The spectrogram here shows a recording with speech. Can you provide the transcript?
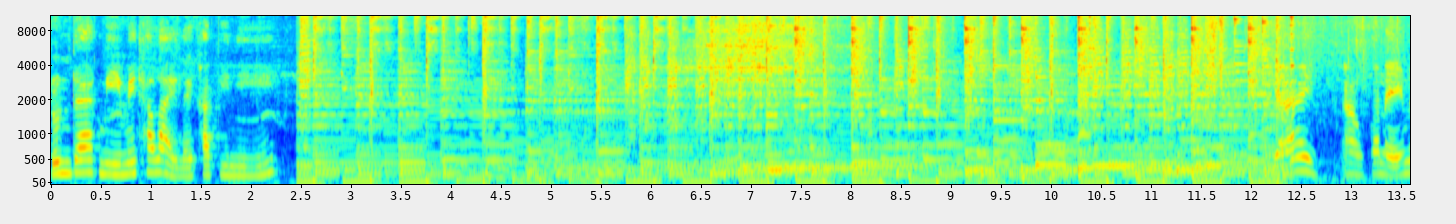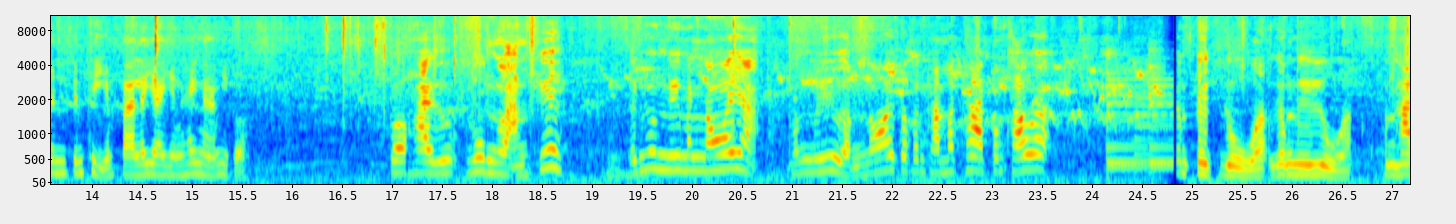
รุ่นแรกมีไม่เท่าไหร่เลยค่ะปีนี้ ยายอ้าวก็ไหนมันเป็นสีจำปาแล้วยายยังให้น้ำอีกเหรอก็ให้รุ่นหลังกี้ ไอ้เรื่องนี้มันน้อยอะ มันมีเหลืองน้อยก็เป็นธรรมชาติของเขาอะยังติดอยู่อะยังมีอยู่อะมันให้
